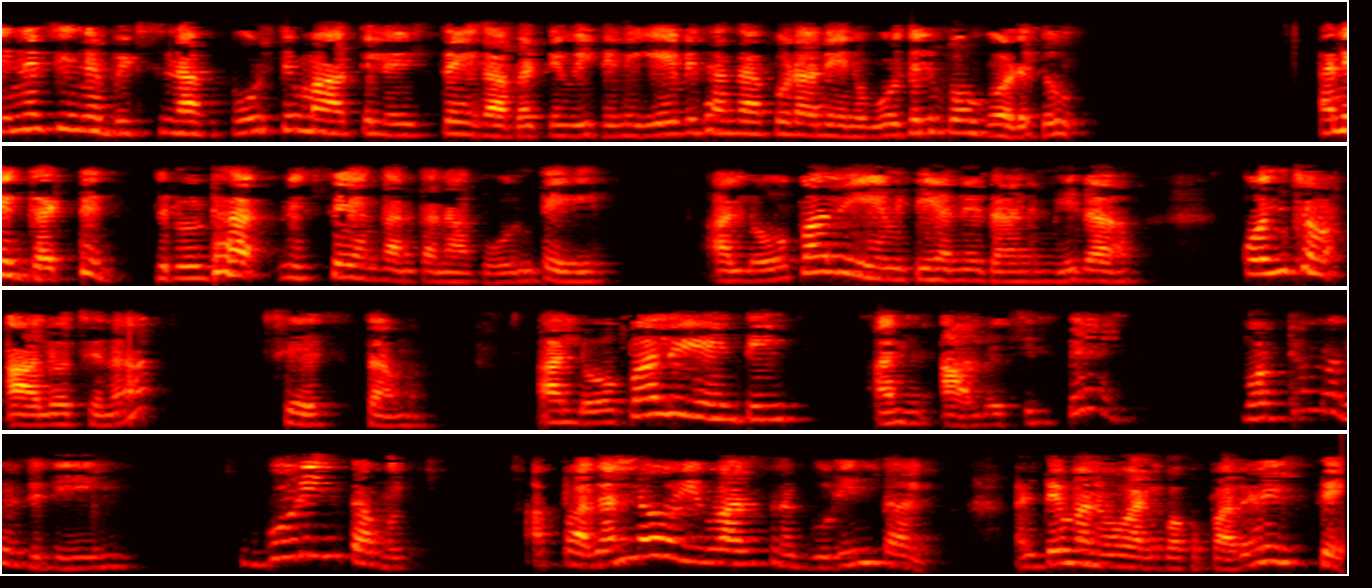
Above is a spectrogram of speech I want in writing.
చిన్న చిన్న బిట్స్ నాకు పూర్తి మార్కులు ఇస్తాయి కాబట్టి వీటిని ఏ విధంగా కూడా నేను వదులుకోకూడదు అని గట్టి దృఢ నిశ్చయం కనుక నాకు ఉంటే ఆ లోపాలు ఏమిటి అనే దాని మీద కొంచెం ఆలోచన చేస్తాము. ఆ లోపాలు ఏంటి అని ఆలోచిస్తే మొట్టమొదటిది గుడింతములు ఆ పదంలో ఇవ్వాల్సిన గుడింతాలు అంటే మనం వాళ్ళకి ఒక పదం ఇస్తే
